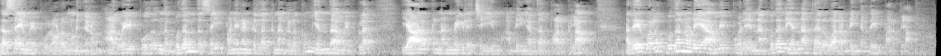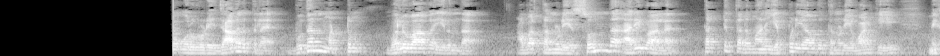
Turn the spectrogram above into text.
தசை அமைப்புகளோடு முடிஞ்சிடும் ஆகவே இப்போது இந்த புதன் திசை பன்னிரெண்டு லக்னங்களுக்கும் எந்த அமைப்பில் யாருக்கு நன்மைகளை செய்யும் அப்படிங்கிறத பார்க்கலாம். அதே போல் புதனுடைய அமைப்புகள் என்ன? புதன் என்ன தருவார் அப்படிங்கிறதையும் பார்க்கலாம். ஒருவருடைய ஜாதகத்தில் புதன் மட்டும் வலுவாக இருந்தார். அவர் தன்னுடைய சொந்த அறிவால் தட்டு தடுமாறி எப்படியாவது தன்னுடைய வாழ்க்கையை மிக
